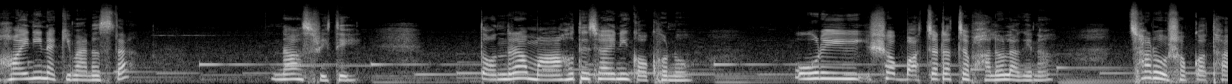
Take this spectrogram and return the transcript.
হয়নি নাকি মানসদা না স্মৃতি, তন্দ্রা মা হতে চায়নি কখনো। ওর এই সব বাচ্চা টাচ্চা ভালো লাগে না। ছাড়ো সব কথা।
